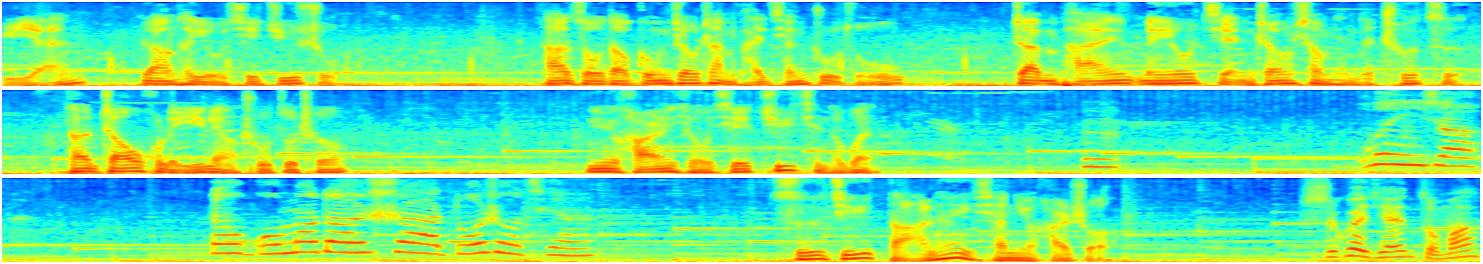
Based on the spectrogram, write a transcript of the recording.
语言，让她有些拘束。她走到公交站牌前驻足，站牌没有简章上面的车次。她招呼了一辆出租车。女孩有些拘谨的问：“嗯，问一下，到国贸大厦多少钱？”司机打量一下女孩说：“十块钱，走吗？”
